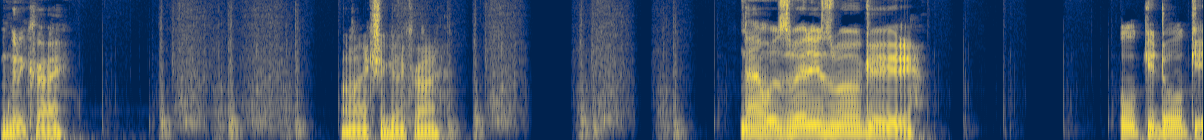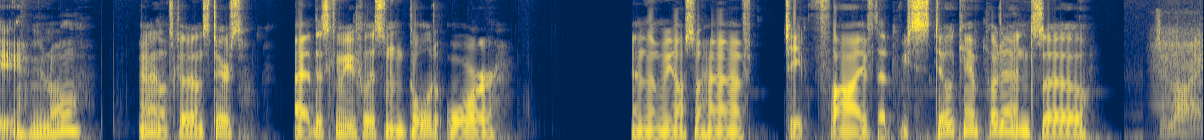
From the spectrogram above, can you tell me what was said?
I'm gonna cry I'm actually gonna cry that was very spooky. Spooky dokey, you know? Alright, let's go downstairs. Alright, this can be placed on gold ore. And then we also have tape 5 that we still can't put in, so... July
